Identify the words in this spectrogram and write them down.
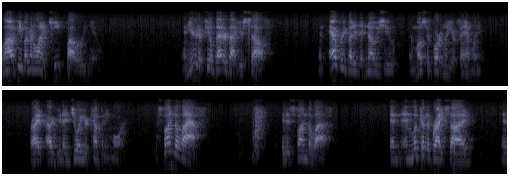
A lot of people are going to want to keep following you. And you're going to feel better about yourself and everybody that knows you, and most importantly, your family, right, are going to enjoy your company more. It's fun to laugh. It is fun to laugh. And, and look on the bright side and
